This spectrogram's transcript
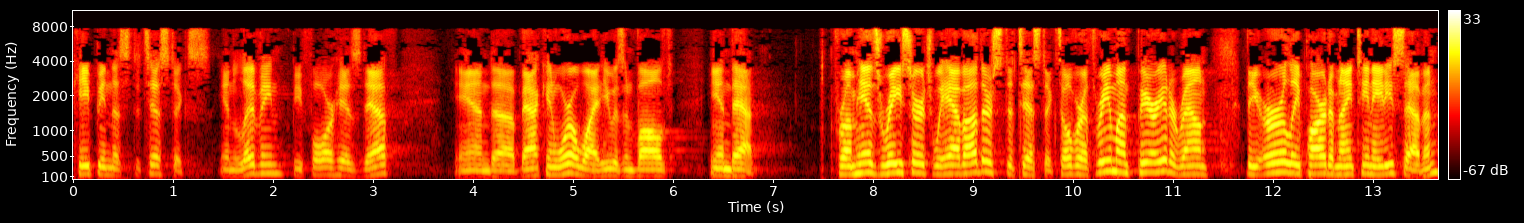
keeping the statistics in living before his death, and uh, back in Worldwide, he was involved in that. From his research, we have other statistics. Over a three month period around the early part of 1987,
